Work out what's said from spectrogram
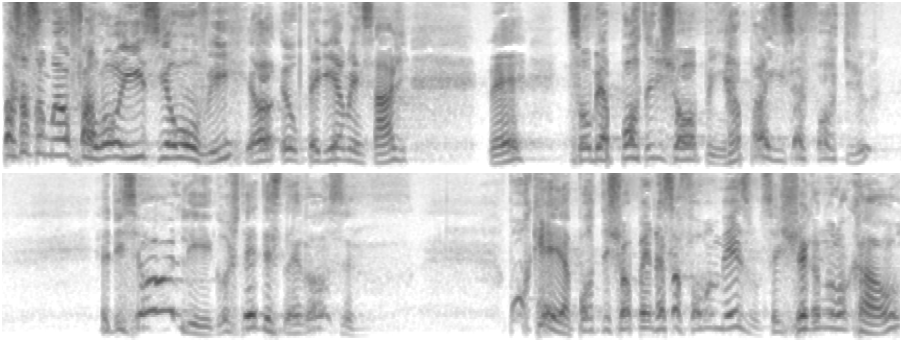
Pastor Samuel falou isso e eu ouvi, eu, eu peguei a mensagem, né? Sobre a porta de shopping. Rapaz, isso é forte, viu? Eu disse: olha, gostei desse negócio. Por quê? A porta de shopping é dessa forma mesmo. Você chega no local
